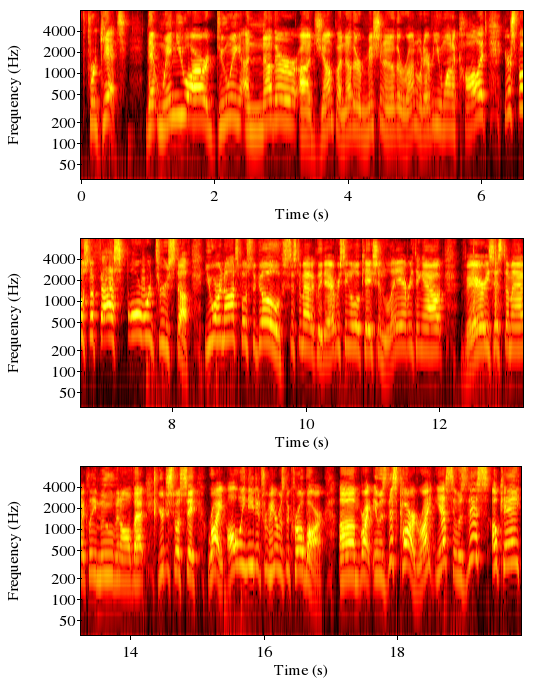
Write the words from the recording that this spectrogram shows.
forget that when you are doing another uh, jump, another mission, another run, whatever you want to call it, you're supposed to fast forward through stuff. You are not supposed to go systematically to every single location, lay everything out, very systematically move and all that. You're just supposed to say, right, all we needed from here was the crowbar. Um, right, it was this card, right? Yes, it was this. Okay,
